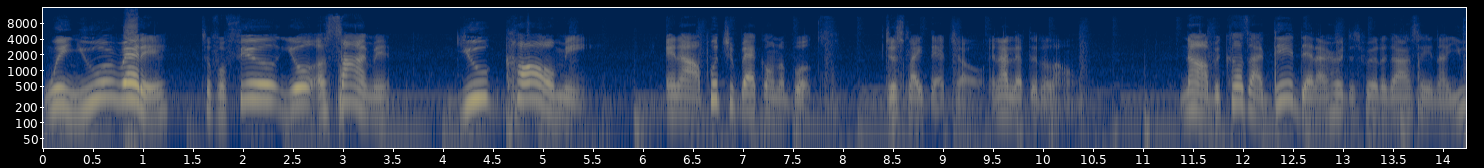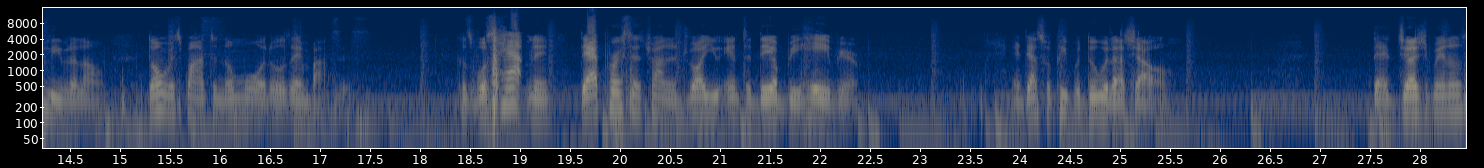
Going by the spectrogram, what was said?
When you are ready to fulfill your assignment, you call me and I'll put you back on the books. Just like that, y'all. And I left it alone. Now, because I did that, I heard the Spirit of God say, Now you leave it alone. Don't respond to no more of those inboxes. Because what's happening, that person is trying to draw you into their behavior. And that's what people do with us, y'all. That judgmental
